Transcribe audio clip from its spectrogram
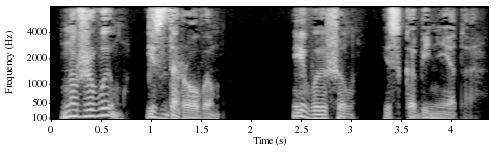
но живым и здоровым». И вышел из кабинета.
